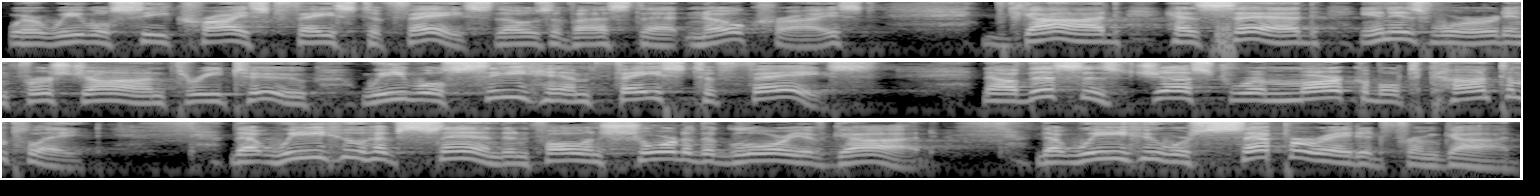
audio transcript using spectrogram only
where we will see Christ face to face, those of us that know Christ. God has said in His Word in 1 John 3 2, we will see Him face to face. Now, this is just remarkable to contemplate that we who have sinned and fallen short of the glory of God, that we who were separated from God,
